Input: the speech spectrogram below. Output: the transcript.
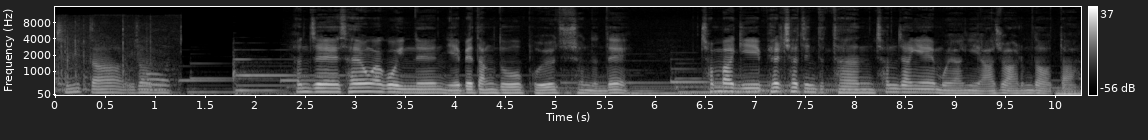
재밌다. 이런. 저 현재 사용하고 있는 예배당도 보여주셨는데 천막이 펼쳐진 듯한 천장의 모양이 아주 아름다웠다.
